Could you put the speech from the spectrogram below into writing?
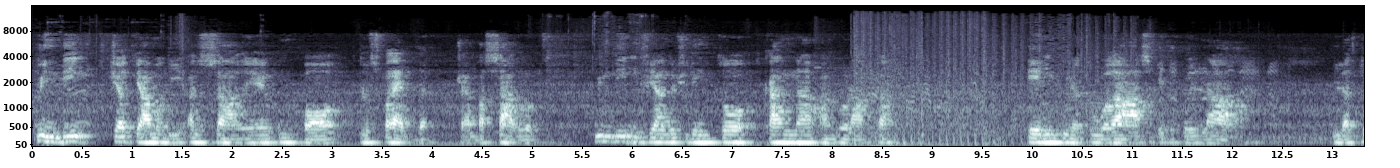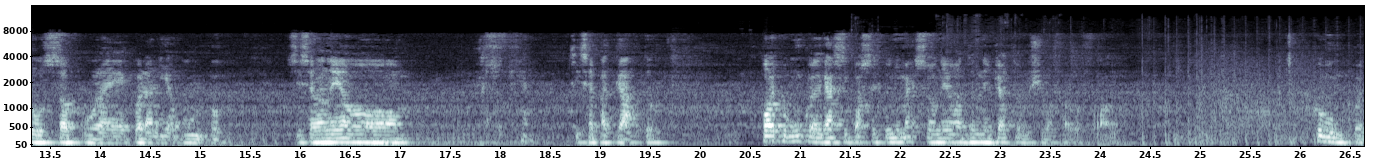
Quindi cerchiamo di alzare un po' lo spread, cioè abbassarlo. Quindi infilandoci dentro canna angolata e l'impugnatura, sapete, quella la tossa oppure quella lì a bulbo. Se se non ero si si è buggato. Poi comunque ragazzi qua secondo me se non ero danneggiato riuscivo a farlo fuori comunque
